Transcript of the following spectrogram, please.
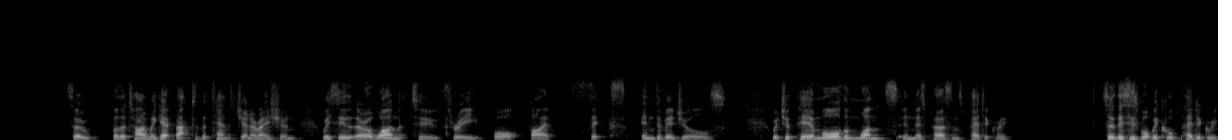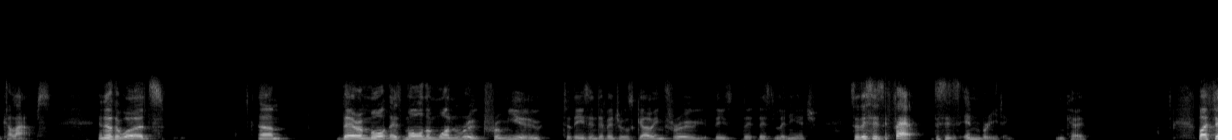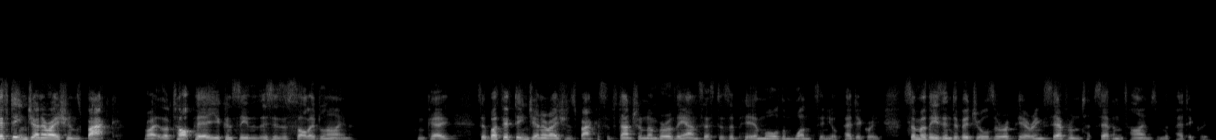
So by the time we get back to the 10th generation, we see that there are one, two, three, four, five, six individuals which appear more than once in this person's pedigree. So this is what we call pedigree collapse. In other words, um, there are more. There's more than one route from you to these individuals going through these this lineage. So this is effect. This is inbreeding. Okay. By 15 generations back, right at the top here, you can see that this is a solid line. Okay. So by 15 generations back, a substantial number of the ancestors appear more than once in your pedigree. Some of these individuals are appearing seven, seven times in the pedigree.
